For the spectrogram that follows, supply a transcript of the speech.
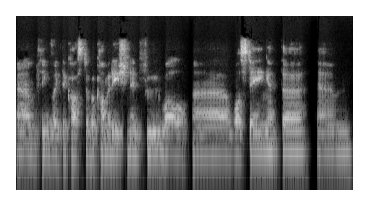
um, things like the cost of accommodation and food while uh, while staying at the um,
